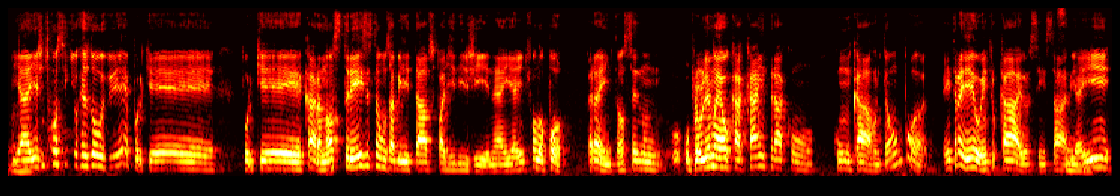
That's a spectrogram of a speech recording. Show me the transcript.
Uhum. E aí a gente conseguiu resolver, porque, porque, cara, nós três estamos habilitados para dirigir, né? E aí a gente falou, pô, peraí, então você não. O, o problema é o Kaká entrar com, com um carro, então, pô, entra eu, entra o Caio, assim, sabe? E aí,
